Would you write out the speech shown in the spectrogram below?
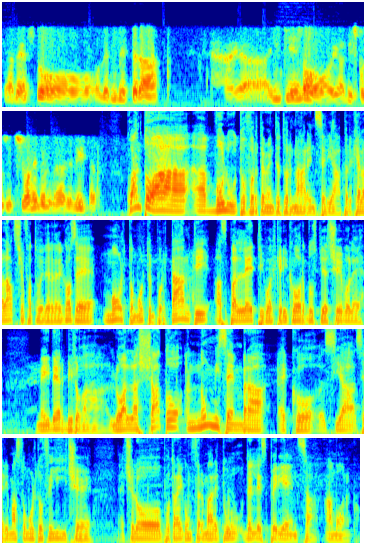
e adesso le rimetterà eh, in pieno e a disposizione del, dell'Inter. Quanto ha, ha, voluto fortemente tornare in Serie A? Perché la Lazio ha fatto vedere delle cose molto molto importanti, a Spalletti qualche ricordo spiacevole nei derby lo ha, lo ha lasciato, non mi sembra ecco, sia, sia rimasto molto felice, eh, ce lo potrai confermare tu, dell'esperienza a Monaco.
